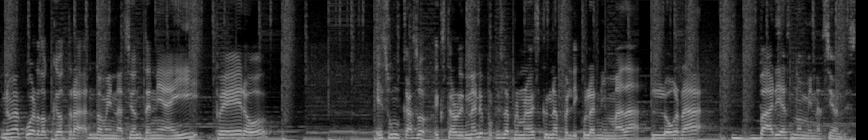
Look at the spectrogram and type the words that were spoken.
No me acuerdo qué otra nominación tenía ahí, pero es un caso extraordinario porque es la primera vez que una película animada logra varias nominaciones,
